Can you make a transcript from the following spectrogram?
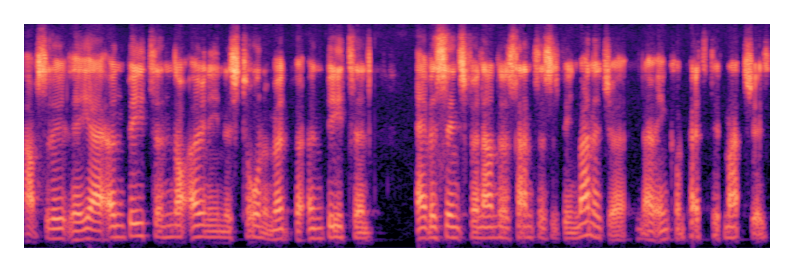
absolutely. Yeah, unbeaten not only in this tournament, but unbeaten ever since Fernando Santos has been manager. You know, in competitive matches,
